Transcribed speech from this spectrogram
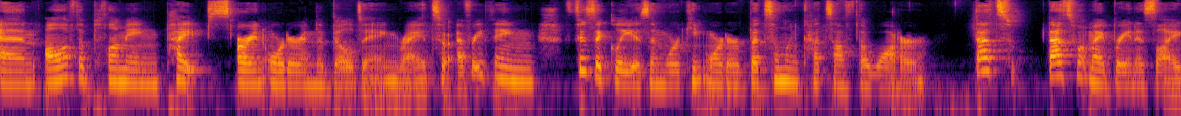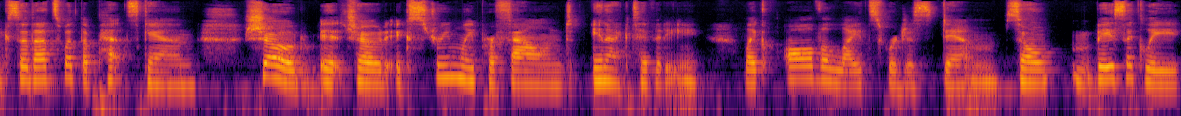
and all of the plumbing pipes are in order in the building right? So everything physically is in working order but someone cuts off the water that's that's what my brain is like. So that's what the pet scan showed. It showed extremely profound inactivity like all the lights were just dim. So basically,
